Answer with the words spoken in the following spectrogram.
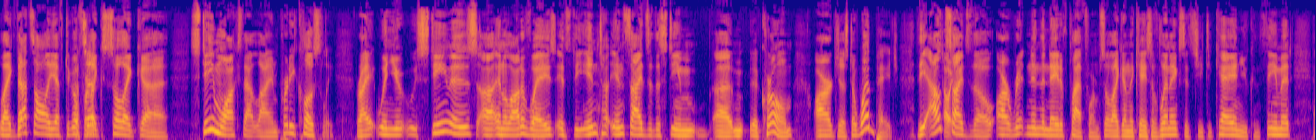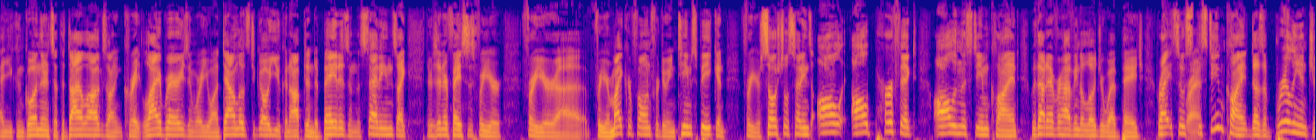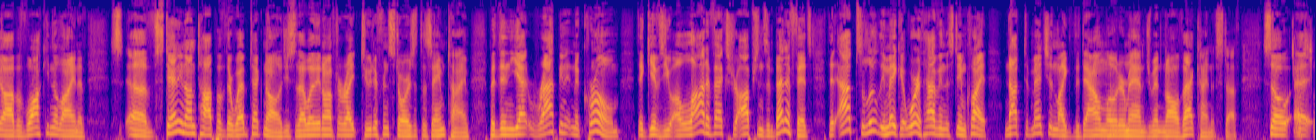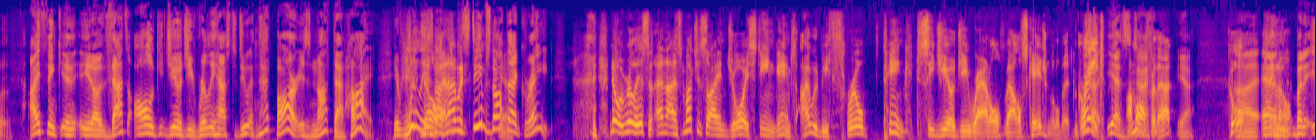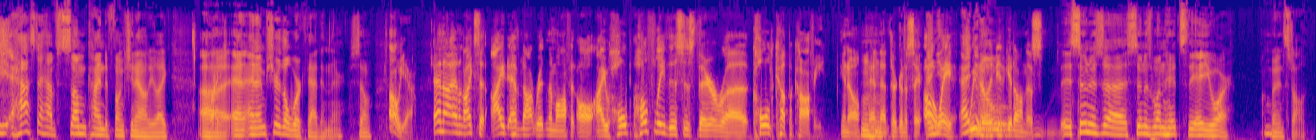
Like that's all you have to go That's for. it. Like so, like uh, Steam walks that line pretty closely, right? When you Steam is uh, in a lot of ways, it's the in- insides of the Steam uh, Chrome are just a web page. The outsides, though, are written in the native platform. So, like in the case of Linux, it's GTK, and you can theme it, and you can go in there and set the dialogues on create libraries and where you want downloads to go. You can opt into betas and the settings. Like there's interfaces for your for your uh, for your microphone, for doing TeamSpeak, and for your social settings. All all perfect, all in the Steam client without ever having to load your web page, right? So Right. the Steam client does a brilliant job of walking the line of of standing on top of their web technology, so that way they don't have to write two different stores at the same time. But then yet wrapping it in a Chrome that gives you a lot of extra options and benefits that absolutely make it worth having the Steam client. Not to mention like the downloader management and all that kind of stuff. So uh, I think uh, you know that's all GOG really has to do, and that bar is not that high. It really is No, not. and I would- Steam's not yeah. that great. no, it really isn't. And as much as I enjoy Steam games, I would be thrilled pink to see GOG rattle Valve's cage a little bit. Great. Yes, I'm all for that. Yeah. Cool. Uh, and You know. but it, it has to have some kind of functionality, like, uh, Right. and, and I'm sure they'll work that in there. So Oh yeah. And, I, and like I said, I have not written them off at all. I hope, hopefully, this is their uh, cold cup of coffee, you know, and that they're going to say, "Oh Mm-hmm. And wait, we really know, need to get on this." as soon as uh, as soon as one hits the AUR, I'm going to install it.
